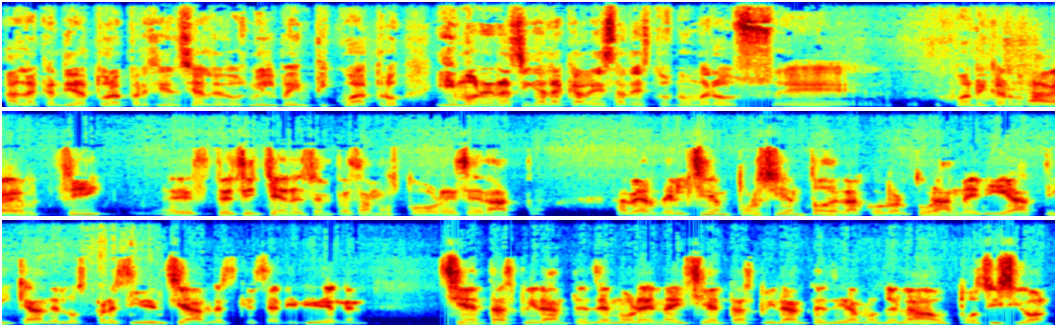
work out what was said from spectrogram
a la candidatura presidencial de 2024. Y Morena sigue a la cabeza de estos números, eh, Juan Ricardo. A ver, sí, este, si quieres empezamos por ese dato. A ver, del 100% de la cobertura mediática de los presidenciables que se dividen en siete aspirantes de Morena y siete aspirantes, digamos, de la oposición,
